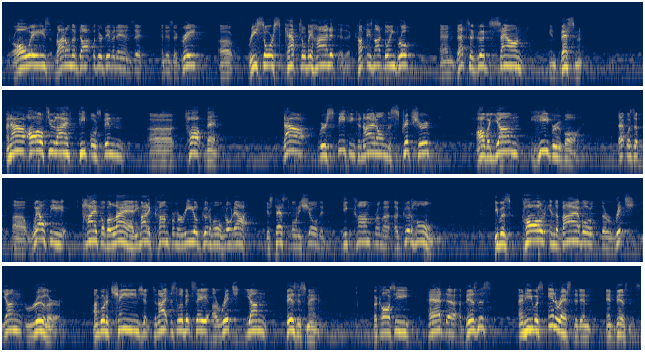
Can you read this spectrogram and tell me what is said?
They're always right on the dot with their dividends. They, and there's a great uh, resource capital behind it. The company's not going broke, and that's a good, sound investment. And now, all through life, people's been uh, taught that. Now, we're speaking tonight on the scripture of a young Hebrew boy that was a, a wealthy type of a lad. He might have come from a real good home, no doubt. His testimony showed that he come from a, a good home. He was called in the Bible the rich young ruler. I'm going to change it tonight just a little bit, say a rich young businessman. Because he had uh, a business and he was interested in, in business.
